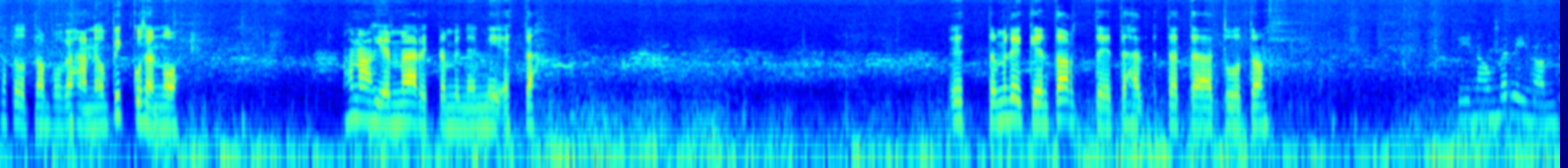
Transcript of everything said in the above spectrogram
Katsotaanpa vähän. Ne on pikkusen nuo hanahien määrittäminen niin, että että melkein tarttee tähän, tätä tuota... Siinä on merihan...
